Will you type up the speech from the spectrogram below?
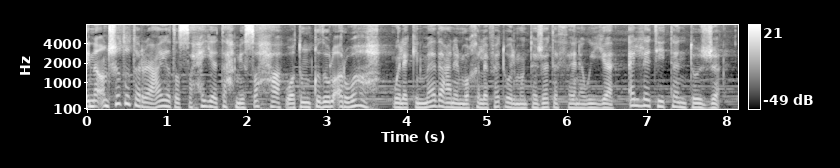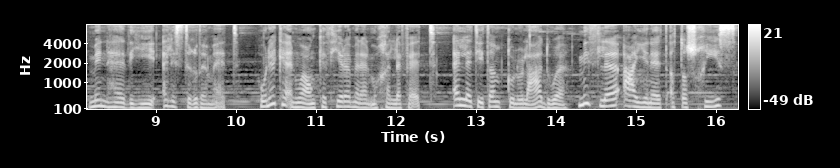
إن أنشطة الرعاية الصحية تحمي الصحة وتنقذ الأرواح ولكن ماذا عن المخلفات والمنتجات الثانوية التي تنتج من هذه الاستخدامات؟ هناك أنواع كثيرة من المخلفات التي تنقل العدوى مثل عينات التشخيص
